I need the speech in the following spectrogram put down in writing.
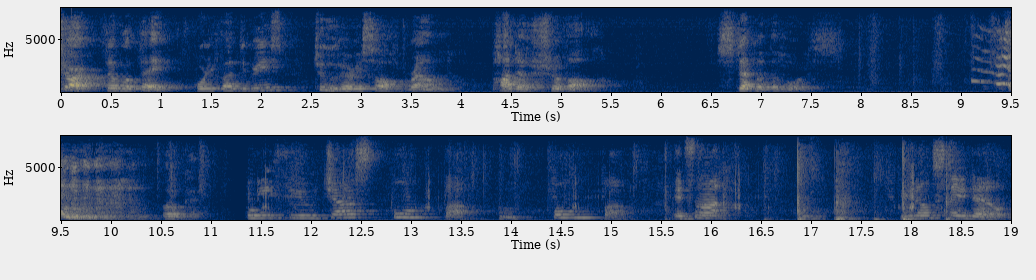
sharp, développé, 45 degrees. Two, very soft, round, pas de cheval, step of the horse. Okay. Beneath you, just oompa, oompa. Hmm. It's not, you don't stay down.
